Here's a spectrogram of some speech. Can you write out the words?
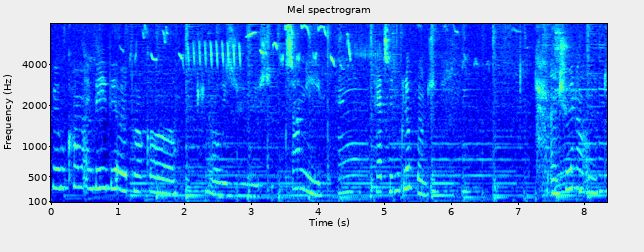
Wir bekommen ein Baby-Alpaka. Oh, wie süß. Xani, herzlichen Glückwunsch. Ein schöner und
